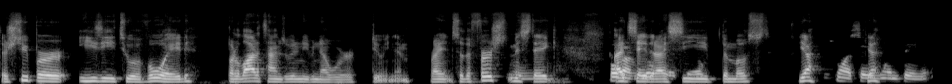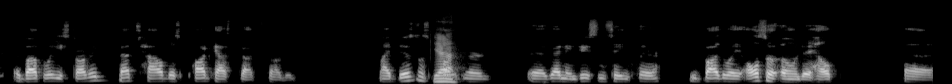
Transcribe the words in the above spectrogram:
they're super easy to avoid, but a lot of times we don't even know we're doing them, right? So the first mm. mistake Hold I'd say that I see though. the most. Yeah. I just want to say yeah. one thing about the way you started. That's how this podcast got started. My business yeah. partner, a guy named Jason St. Clair, who, by the way, also owned a health uh,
